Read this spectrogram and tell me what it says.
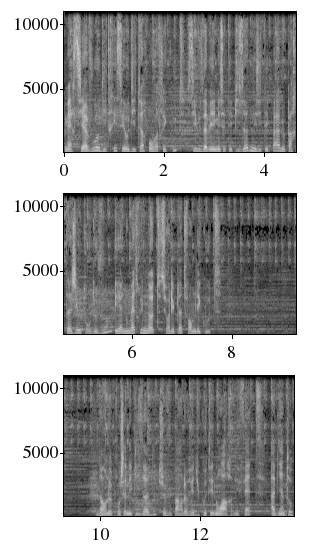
Merci à vous, auditrices et auditeurs, pour votre écoute. Si vous avez aimé cet épisode, n'hésitez pas à le partager autour de vous et à nous mettre une note sur les plateformes d'écoute. Dans le prochain épisode, je vous parlerai du côté noir des fêtes. À bientôt!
